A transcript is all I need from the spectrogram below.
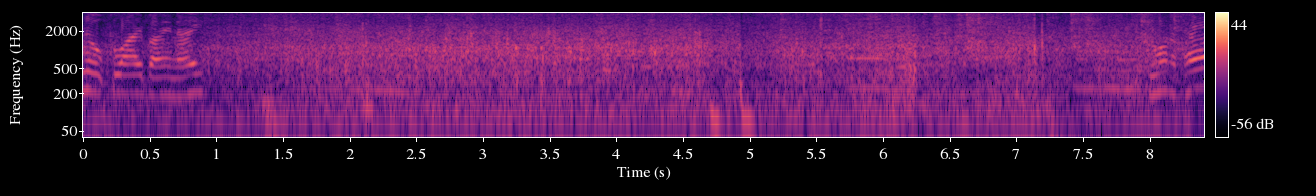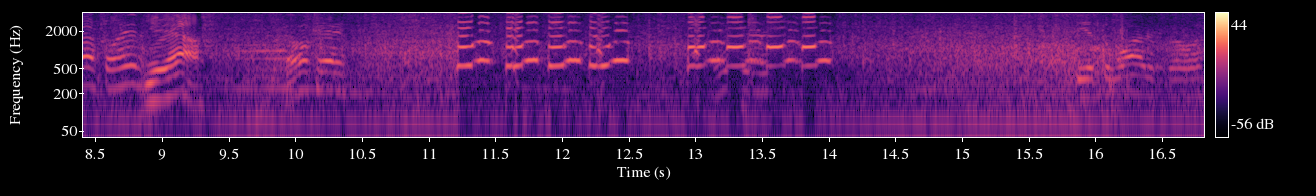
no fly-by-night. You want to pass, Lynn? Yeah. Okay. See you at the water, fella.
